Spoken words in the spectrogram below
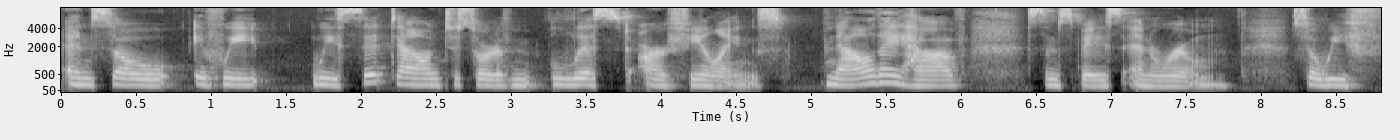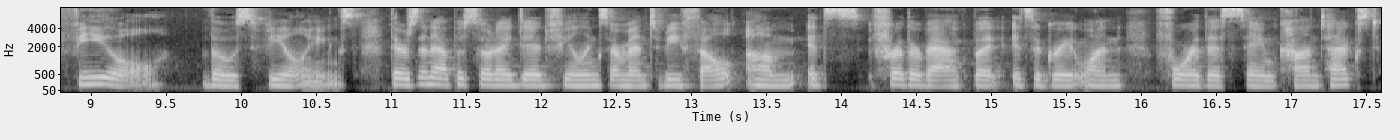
And so, if we we sit down to sort of list our feelings, now they have some space and room. So we feel those feelings. There's an episode I did, Feelings Are Meant to Be Felt. Um, it's further back, but it's a great one for this same context.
